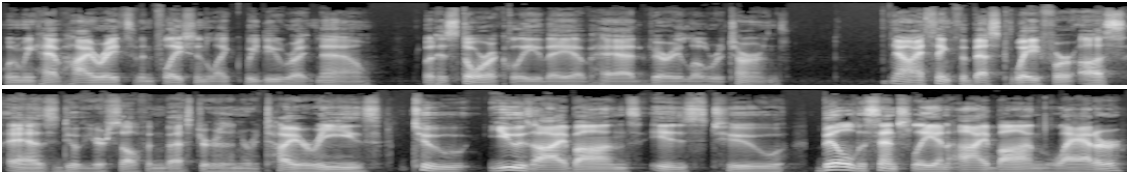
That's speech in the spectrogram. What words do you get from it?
when we have high rates of inflation like we do right now but historically they have had very low returns. Now, I think the best way for us as do it yourself investors and retirees to use I bonds is to build essentially an I bond ladder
